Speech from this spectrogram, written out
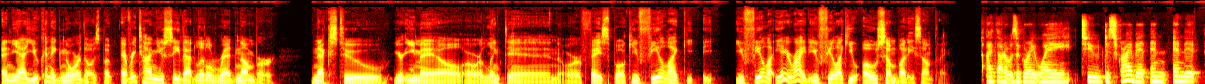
And yeah, you can ignore those, but every time you see that little red number next to your email or LinkedIn or Facebook, you feel like you feel like yeah, you're right. You feel like you owe somebody something. I thought it was a great way to describe it, and and it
